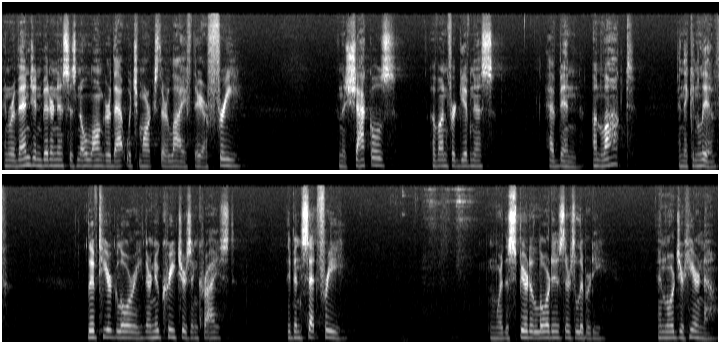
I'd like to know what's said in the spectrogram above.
And revenge and bitterness is no longer that which marks their life. They are free. And the shackles of unforgiveness have been unlocked and they can live. Live to your glory. They're new creatures in Christ. They've been set free. And where the Spirit of the Lord is, there's liberty. And Lord, you're here now.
